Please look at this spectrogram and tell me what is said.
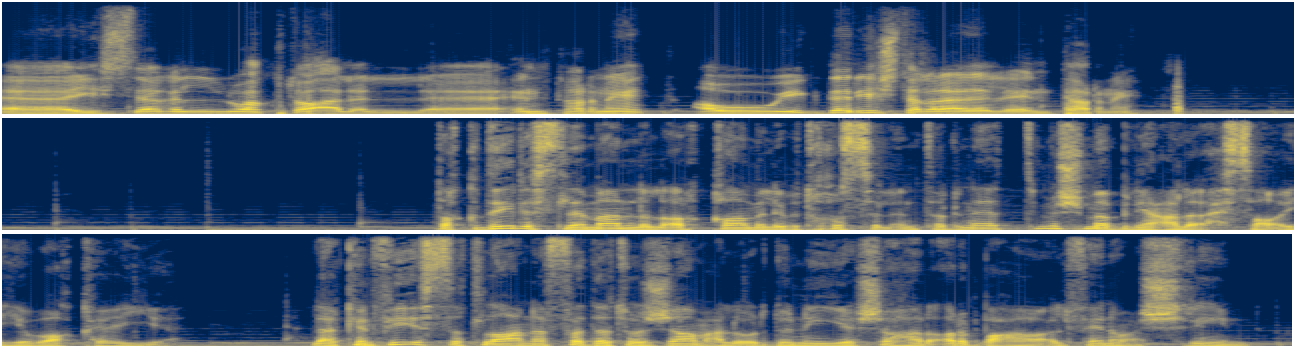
آه، يستغل وقته على الإنترنت أو يقدر يشتغل على الإنترنت. تقدير سليمان للأرقام اللي بتخص الإنترنت مش مبني على إحصائية واقعية لكن في استطلاع نفذته الجامعة الأردنية شهر 4 2020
